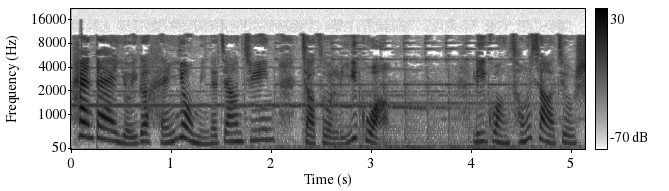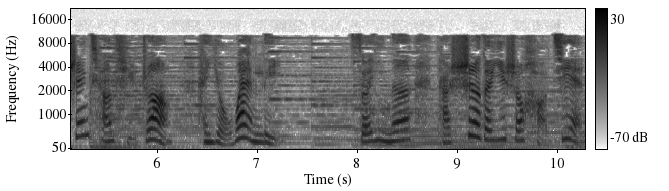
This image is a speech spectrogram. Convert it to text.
汉代有一个很有名的将军，叫做李广。李广从小就身强体壮，很有腕力，所以呢，他射得一手好箭。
